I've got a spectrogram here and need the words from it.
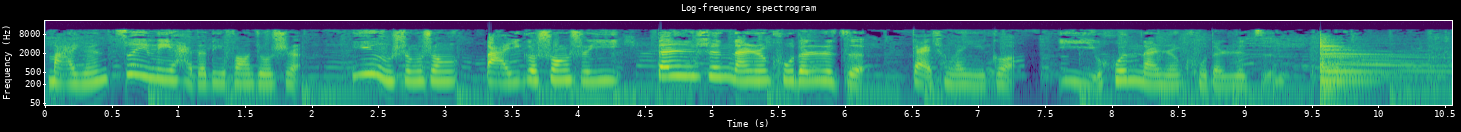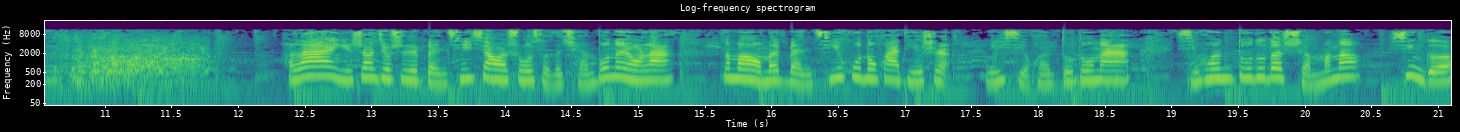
马云最厉害的地方就是硬生生把一个双十一单身男人哭的日子改成了一个已婚男人哭的日子。好啦，以上就是本期笑话事务所的全部内容啦。那么我们本期互动话题是：你喜欢嘟嘟吗？喜欢嘟嘟的什么呢？性格、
